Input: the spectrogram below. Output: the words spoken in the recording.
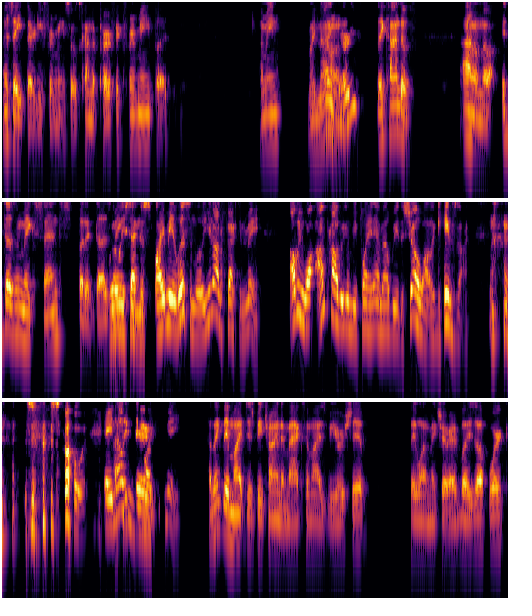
It's eight thirty for me, so it's kind of perfect for me. But I mean, like nine thirty. They kind of, I don't know. It doesn't make sense, but it does. He said, despite me, listen, Lou, you're not affecting me. I'll be. I'm probably gonna be playing MLB the Show while the game's on. so, so ain't nothing me. I think they might just be trying to maximize viewership. They want to make sure everybody's off work,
